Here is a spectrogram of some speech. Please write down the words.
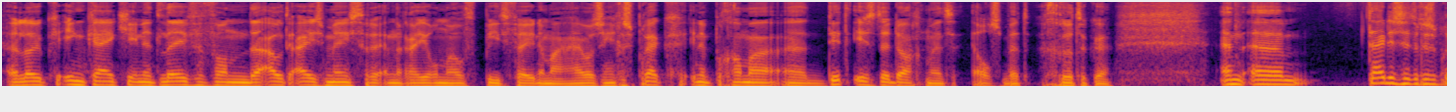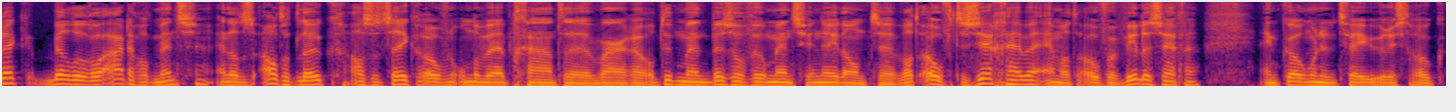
Een leuk inkijkje in het leven van de oud-ijsmeester en rajonhoofd Piet Venema. Hij was in gesprek in het programma eh, Dit is de Dag met Elsbeth Grutteke. En ehm, tijdens dit gesprek belden er al aardig wat mensen. En dat is altijd leuk als het zeker over een onderwerp gaat... eh, waar eh, op dit moment best wel veel mensen in Nederland eh, wat over te zeggen hebben... en wat over willen zeggen. En komende twee uur is er ook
